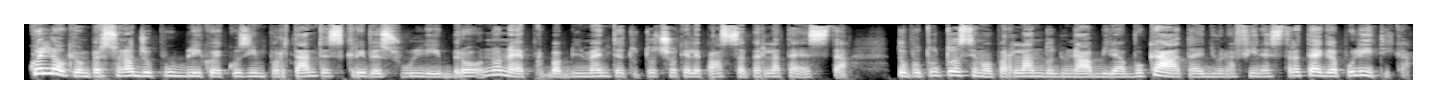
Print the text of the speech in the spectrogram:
Quello che un personaggio pubblico e così importante scrive su un libro non è probabilmente tutto ciò che le passa per la testa, dopotutto stiamo parlando di un'abile avvocata e di una fine stratega politica.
